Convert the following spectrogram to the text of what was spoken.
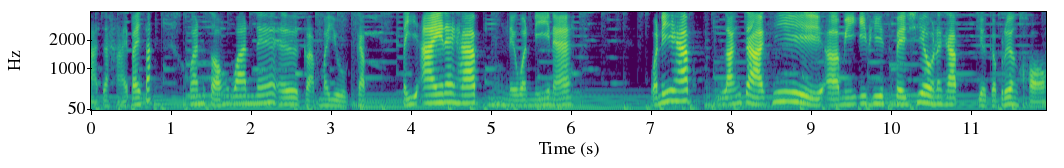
อาจจะหายไปสักวัน 2 วันนะเออกลับมาอยู่กับตีไอนะครับ ในวันนี้นะ วันนี้ครับ หลังจากที่มี EP Special นะครับ เกี่ยวกับเรื่องของ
